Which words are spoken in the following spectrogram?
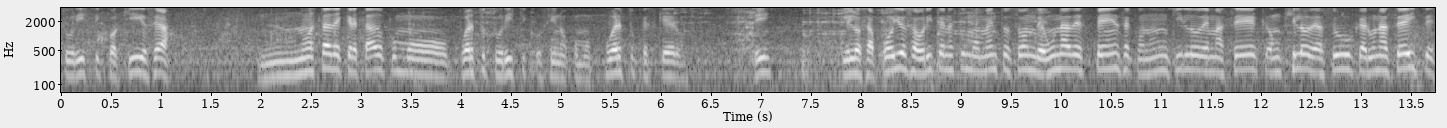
turístico aquí, o sea, no está decretado como puerto turístico, sino como puerto pesquero. ¿sí? Y los apoyos ahorita en estos momentos son de una despensa con un kilo de maseca, un kilo de azúcar, un aceite,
